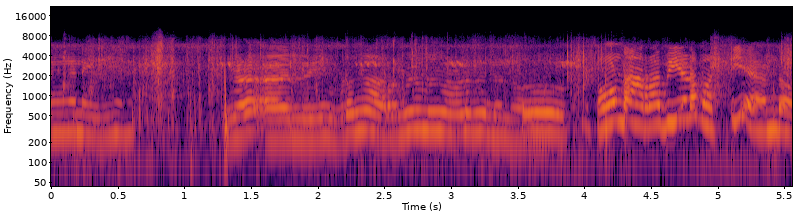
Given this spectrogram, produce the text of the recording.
അങ്ങനെ ഇങ്ങനെ. നിങ്ങളെ ആ, നീ ഇവിടെ അറബിയൊന്നും കാണുന്നില്ലല്ലോ അതുകൊണ്ട് അറബിയുടെ പട്ടിയാണ്ടോ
